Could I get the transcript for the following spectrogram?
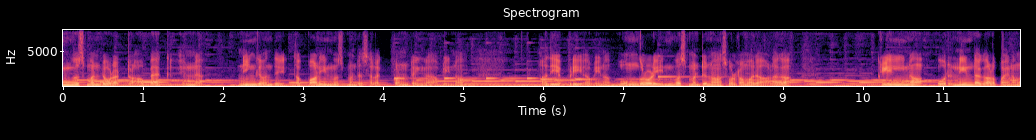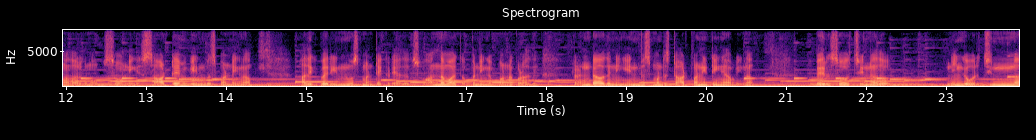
இன்வெஸ்ட்மெண்ட்டோட ட்ராபேக் என்ன? நீங்கள் வந்து தப்பான இன்வெஸ்ட்மெண்ட்டை செலக்ட் பண்ணுறீங்க அப்படின்னா அது எப்படி அப்படின்னா உங்களோட இன்வெஸ்ட்மெண்ட்டு நான் சொல்கிற மாதிரி அழகாக க்ளீனாக ஒரு நீண்ட கால பயணமாக தான் இருக்கணும். ஸோ நீங்கள் ஷார்ட் டைமுக்கு இன்வெஸ்ட் பண்ணிங்கன்னா அதுக்கு பேர் இன்வெஸ்ட்மெண்ட்டே கிடையாது. ஸோ அந்த மாதிரி தப்பு நீங்கள் பண்ணக்கூடாது. ரெண்டாவது நீங்கள் இன்வெஸ்ட்மெண்ட்டை ஸ்டார்ட் பண்ணிட்டீங்க அப்படின்னா பெருசோ சின்னதோ நீங்கள் ஒரு சின்ன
